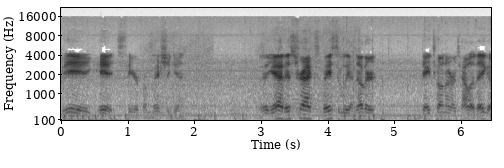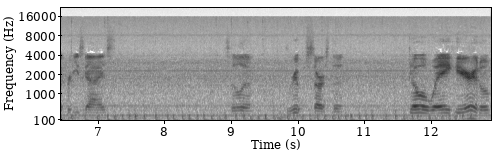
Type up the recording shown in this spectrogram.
Big hits here from Michigan. Uh, yeah, this track's basically another Daytona or Talladega for these guys. Until the grip starts to go away here, it'll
